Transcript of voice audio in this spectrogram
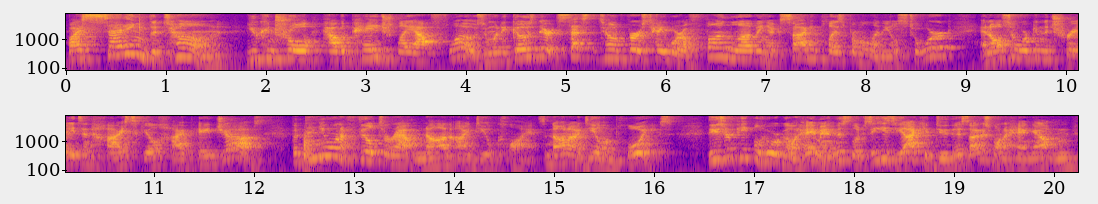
By setting the tone, you control how the page layout flows. And when it goes there, it sets the tone first. Hey, we're a fun, loving, exciting place for millennials to work and also work in the trades and high skill, high paid jobs. But then you want to filter out non ideal clients, non ideal employees. These are people who are going, hey man, this looks easy. I could do this. I just want to hang out and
